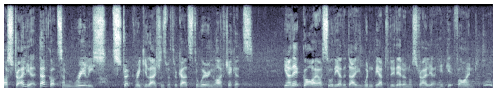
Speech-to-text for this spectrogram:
Australia, they've got some really strict regulations with regards to wearing life jackets. You know, that guy I saw the other day wouldn't be able to do that in Australia. He'd get fined. Hmm.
